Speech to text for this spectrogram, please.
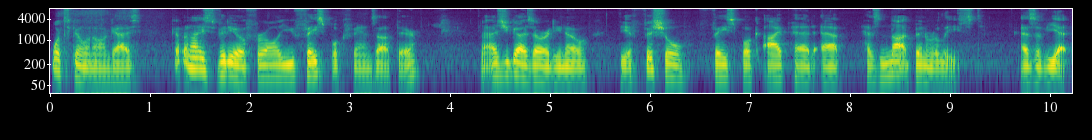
What's going on guys? Got a nice video for all you Facebook fans out there. Now as you guys already know, the official Facebook iPad app has not been released as of yet.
